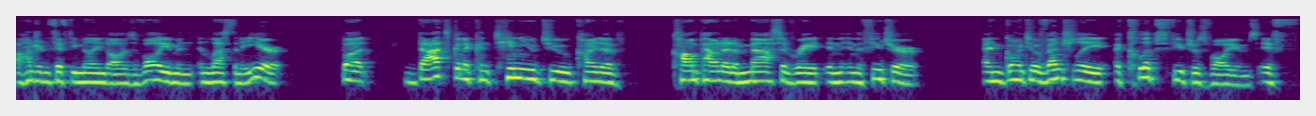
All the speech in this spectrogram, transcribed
$150 million of volume in, in less than a year. But that's going to continue to kind of compound at a massive rate in in the future and going to eventually eclipse futures volumes if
